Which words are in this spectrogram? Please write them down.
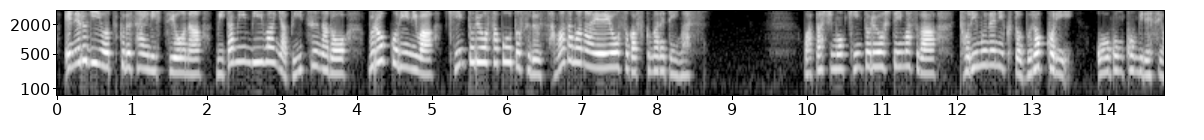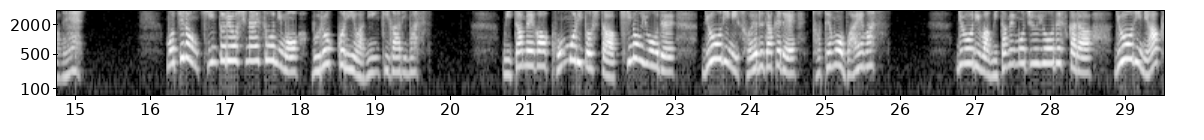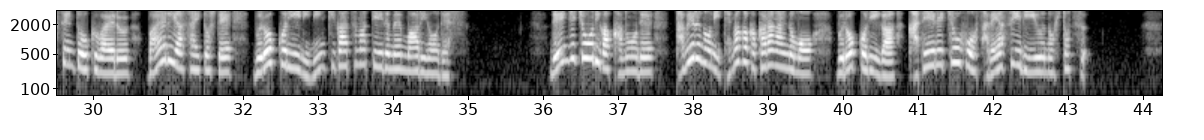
エネルギーを作る際に必要なビタミン B1 や B2 などブロッコリーには筋トレをサポートする様々な栄養素が含まれています。私も筋トレをしていますが鶏胸肉とブロッコリー黄金コンビですよね。もちろん筋トレをしない層にもブロッコリーは人気があります。見た目がこんもりとした木のようで料理に添えるだけでとても映えます。料理は見た目も重要ですから料理にアクセントを加える映える野菜としてブロッコリーに人気が集まっている面もあるようです。レンジ調理が可能で食べるのに手間がかからないのもブロッコリーが家庭で重宝されやすい理由の一つ。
